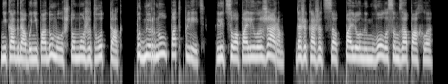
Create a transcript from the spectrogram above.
никогда бы не подумал, что может вот так, поднырнул под плеть. Лицо опалило жаром, даже, кажется, паленым волосом запахло.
